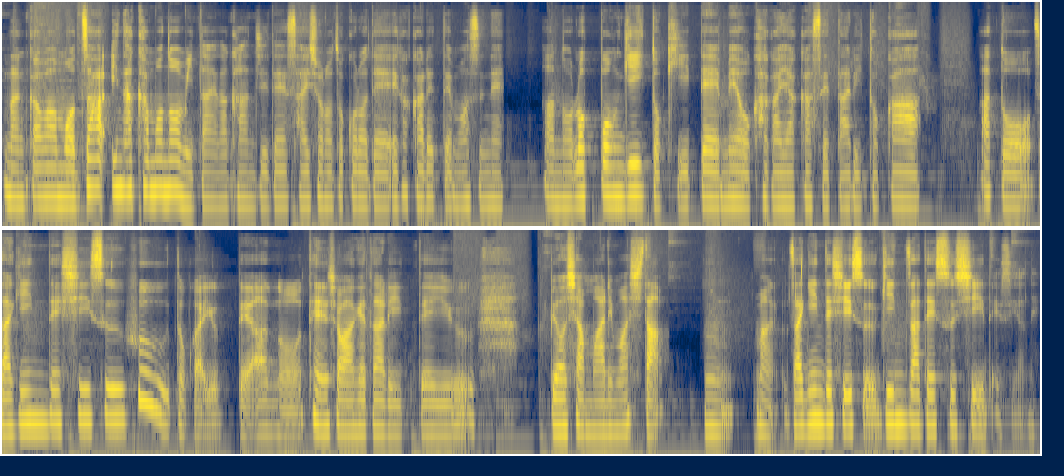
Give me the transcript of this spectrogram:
なんかはもうザ田舎者みたいな感じで最初のところで描かれてますね。あの六本木と聞いて目を輝かせたりとかあと「ザギンでシースーフー」とか言ってあのテンション上げたりっていう描写もありました。うん。まあ、ザギンでシースー銀座で寿司ですよね。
